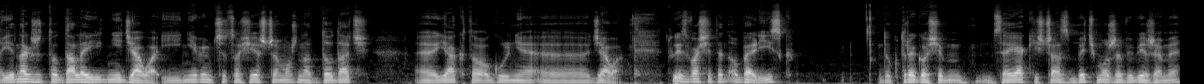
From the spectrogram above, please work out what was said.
jednakże to dalej nie działa i nie wiem, czy coś jeszcze można dodać, e, jak to ogólnie e, działa. Tu jest właśnie ten obelisk, do którego się za jakiś czas być może wybierzemy,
